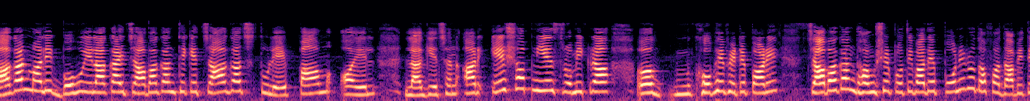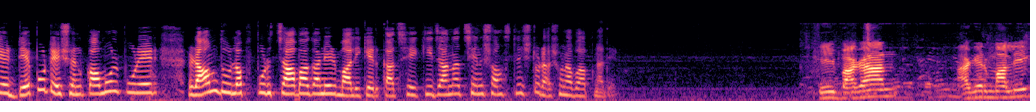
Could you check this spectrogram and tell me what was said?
বাগান মালিক বহু এলাকায় চা বাগান থেকে চা গাছ তুলে পাম অয়েল লাগিয়েছেন। আর এসব নিয়ে শ্রমিকরা ক্ষোভে ফেটে পড়ে। চা বাগান ধ্বংসের প্রতিবাদে পনেরো দফা দাবিতে ডেপুটেশন কমলপুরের রাম দুর্লভপুর চা বাগানের মালিকের কাছে। কি জানাচ্ছেন সংশ্লিষ্টরা? শোনাবো আপনাদের। এই বাগান আগের মালিক,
